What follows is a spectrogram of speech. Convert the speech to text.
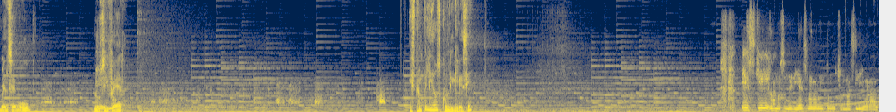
Belcebú, Lucifer. ¿Están peleados con la iglesia? Es que la masonería es meramente mucho más liberal,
